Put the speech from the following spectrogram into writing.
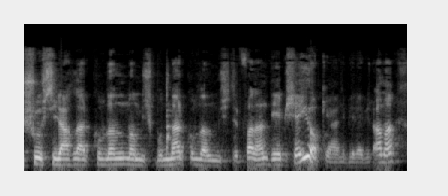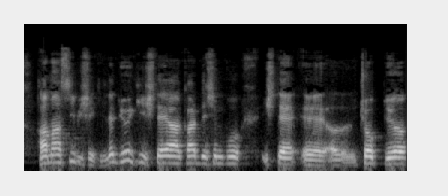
şu silahlar kullanılmamış, bunlar kullanılmıştır falan diye bir şey yok yani birebir. Ama hamasi bir şekilde diyor ki işte ya kardeşim bu işte e, çok diyor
